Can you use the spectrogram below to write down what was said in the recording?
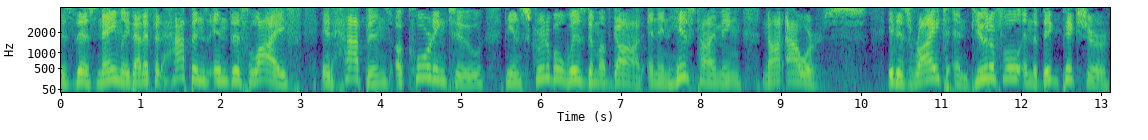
is this, namely, that if it happens in this life, it happens according to the inscrutable wisdom of God, and in His timing, not ours. It is right and beautiful in the big picture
